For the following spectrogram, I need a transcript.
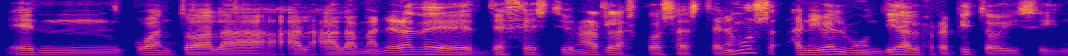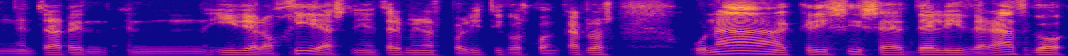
en cuanto a la, manera de, gestionar las cosas. Tenemos a nivel mundial, repito, y sin entrar en, en ideologías, ni en términos políticos, Juan Carlos, una crisis eh, de liderazgo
